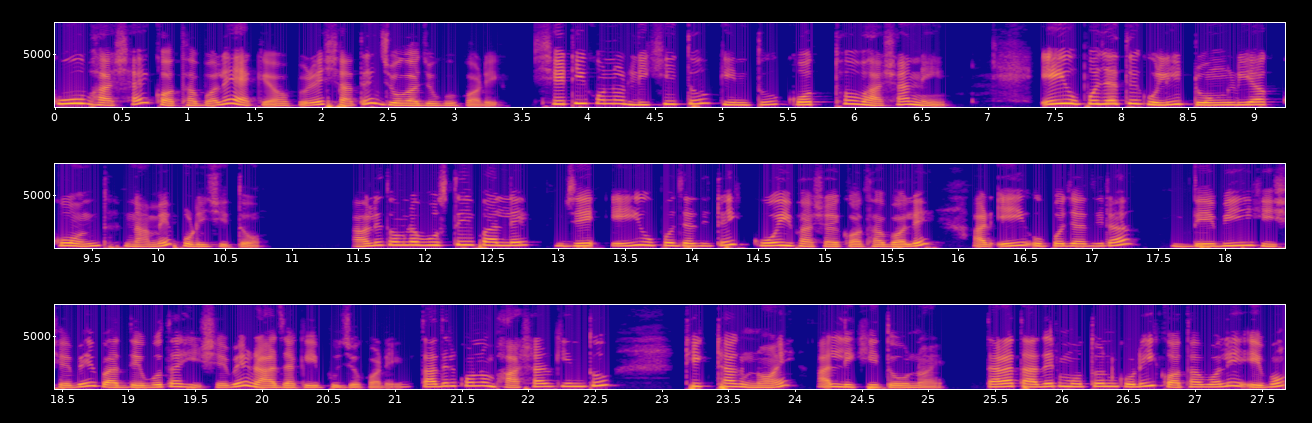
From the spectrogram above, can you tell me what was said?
কু ভাষায় কথা বলে একে অপরের সাথে যোগাযোগও করে। সেটি কোনো লিখিত কিন্তু কথ্য ভাষা নেই। এই উপজাতিগুলি ডোংরিয়া কোন্দ নামে পরিচিত। তাহলে তোমরা বুঝতেই পারলে যে এই উপজাতিটাই কই ভাষায় কথা বলে আর এই উপজাতিরা দেবী হিসেবে বা দেবতা হিসেবে রাজাকেই পুজো করে। তাদের কোনো ভাষার কিন্তু ঠিকঠাক নয় আর লিখিতও নয়। তারা তাদের মতন করেই কথা বলে এবং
